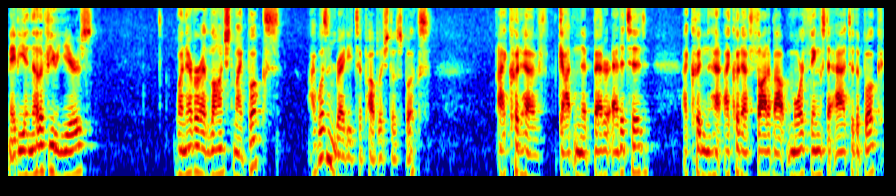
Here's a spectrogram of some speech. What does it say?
maybe another few years. Whenever I launched my books, I wasn't ready to publish those books. I could have gotten it better edited. I couldn't ha- I could have thought about more things to add to the book,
